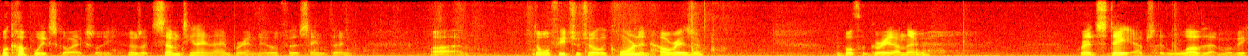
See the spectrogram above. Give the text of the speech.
Well, a couple weeks ago actually. It was like seventeen ninety nine brand new for the same thing. Uh, double feature Charlie Corn and Hellraiser. They both look great on there. Red State, absolutely love that movie.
